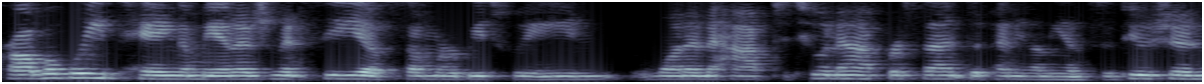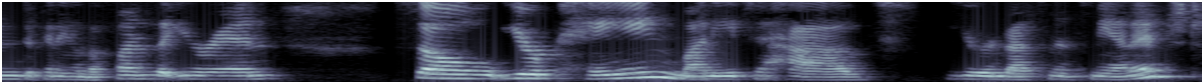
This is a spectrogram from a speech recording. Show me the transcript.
probably paying a management fee of somewhere between one and a half to two and a half percent, depending on the institution, depending on the funds that you're in. So you're paying money to have your investments managed.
